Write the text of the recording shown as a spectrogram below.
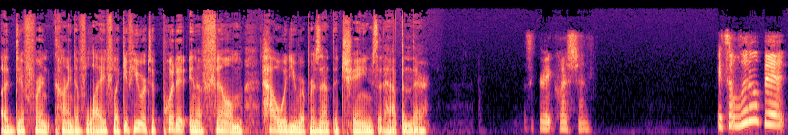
a different kind of life? Like if you were to put it in a film, how would you represent the change that happened there? That's a great question. It's a little bit,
